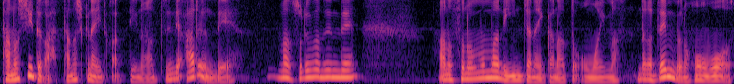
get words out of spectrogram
楽しいとか楽しくないとかっていうのは全然あるんで、まあそれは全然、あの、そのままでいいんじゃないかなと思います。だから全部の本を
